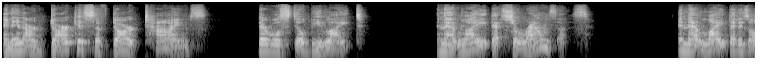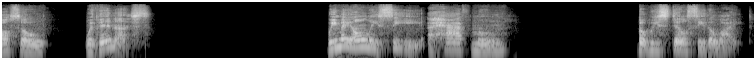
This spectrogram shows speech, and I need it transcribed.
And in our darkest of dark times, there will still be light. And that light that surrounds us. And that light that is also within us. We may only see a half moon, but we still see the light.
